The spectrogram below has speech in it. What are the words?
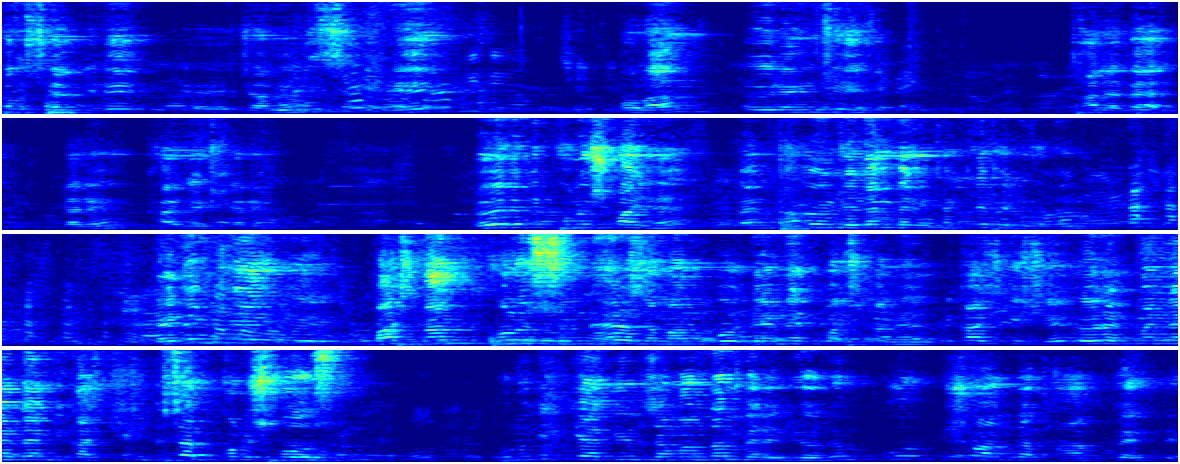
çok sevgili e, canımız gibi olan öğrenci talebelerim, kardeşlerim. Böyle bir konuşmayı ben ta önceden beri teklif ediyordum. Dedim ki e, başkan konuşsun her zaman bu devlet başkanı birkaç kişi, öğretmenlerden birkaç kişi kısa bir konuşma olsun. Bunu ilk geldiğim zamandan beri diyordum. Bu şu anda tahakkuk etti.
